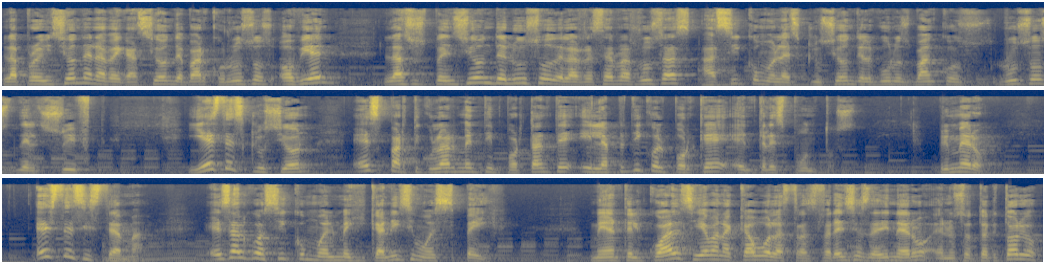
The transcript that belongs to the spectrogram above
la prohibición de navegación de barcos rusos o bien la suspensión del uso de las reservas rusas, así como la exclusión de algunos bancos rusos del SWIFT y esta exclusión es particularmente importante y le platico el porqué en tres puntos. Primero, este sistema es algo así como el mexicanísimo SPEI, mediante el cual se llevan a cabo las transferencias de dinero en nuestro territorio,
